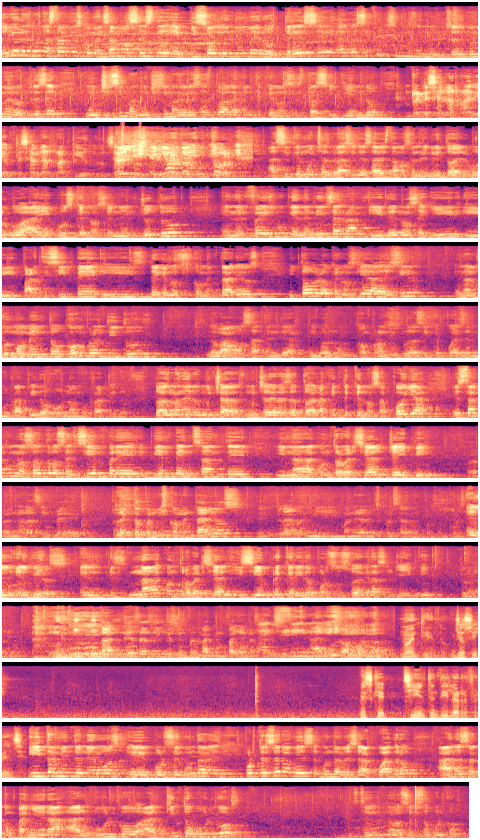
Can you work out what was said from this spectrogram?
Señores, buenas tardes. Comenzamos este episodio número 13. Algo así que hicimos en el episodio número 13. Muchísimas, muchísimas gracias a toda la gente que nos está siguiendo. Regresé a la radio, empecé a hablar rápido. ¿no? ¡Soy el señor locutor! Así que muchas gracias. Ya sabes, estamos en el grito del vulgo. Ahí búsquenos en el YouTube, en el Facebook, en el Instagram y denos seguir y participe y déjenos sus comentarios y todo lo que nos quiera decir en algún momento con prontitud lo vamos a atender, digo, no, con prontitud, así que puede ser muy rápido o no muy rápido. De todas maneras, muchas, muchas gracias a toda la gente que nos apoya. Está con nosotros el siempre bien pensante y nada controversial JP. Para nada, siempre recto con mis comentarios, eh, claro en mi manera de expresarme, por supuesto. El, el, es nada controversial y siempre querido por sus suegras, el JP. Claro. Tan es así que siempre me acompañan hasta el cine. No entiendo. Yo sí. Es que sí entendí la referencia. Y también tenemos eh, por segunda vez, por tercera vez, segunda vez a cuadro, a nuestra compañera, al vulgo, al quinto vulgo. Sí, No, sexto vulgo.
